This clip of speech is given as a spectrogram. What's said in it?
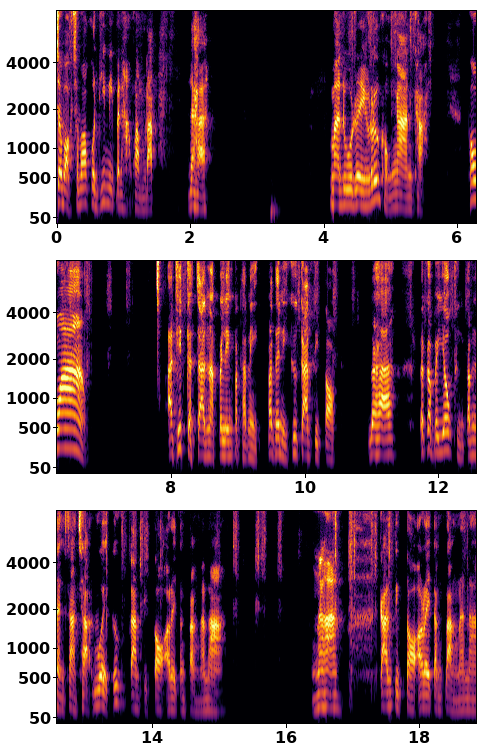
จะบอกเฉพาะคนที่มีปัญหาความรักนะคะ มาดูในเรื่องของงานค่ะ เพราะว่าอาทิตย์กับจันทร์น่ะไปเล็งปัตนีปัตนีคือการติดต่อนะคะ แล้วก็ไปโยกถึงตำแหน่งสาชะด้วยก็คือการติดต่ออะไรต่างๆ นานา นะคะ การติดต่ออะไรต่างๆ นานา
